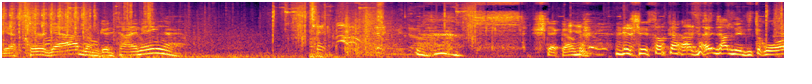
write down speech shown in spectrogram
Yes, sir, Gab. I'm good timing. J'étais comme. J'ai sauté à la tête, j'en ai vu trois.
